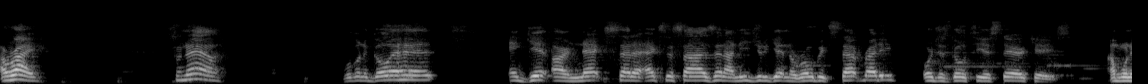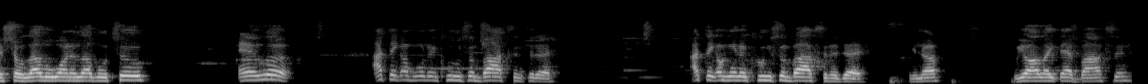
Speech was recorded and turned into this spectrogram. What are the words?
All right. So now we're going to go ahead and get our next set of exercise in. I need you to get an aerobic step ready or just go to your staircase. I'm gonna show level one and level two. And look, I think I'm gonna include some boxing today. I think I'm gonna include some boxing today. You know, we all like that boxing.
